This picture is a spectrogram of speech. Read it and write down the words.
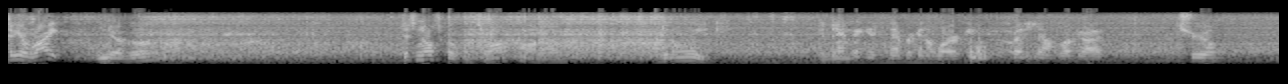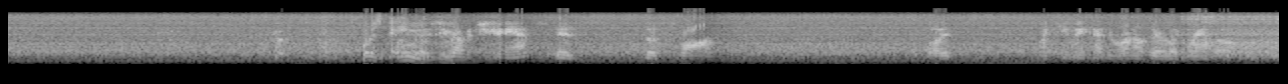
To your right, nigga. Just no scoping, Swan. Come on now. Get him weak. And then, Camping is never gonna work, especially on blood drive. true. What is aiming? you have a chance is the spawn. But my teammate had to run out there like Rambo.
